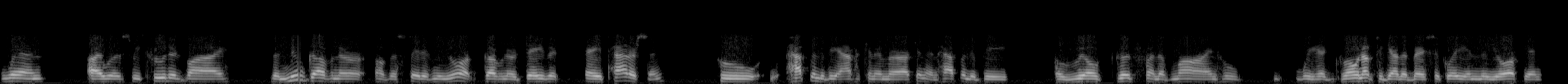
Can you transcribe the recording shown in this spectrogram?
when I was recruited by the new governor of the state of New York, Governor David A. Paterson, who happened to be African American and happened to be a real good friend of mine who we had grown up together basically in New York and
